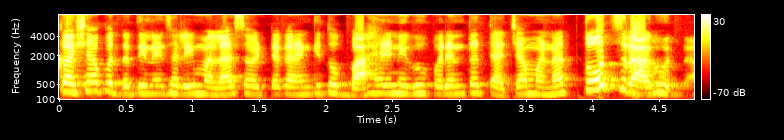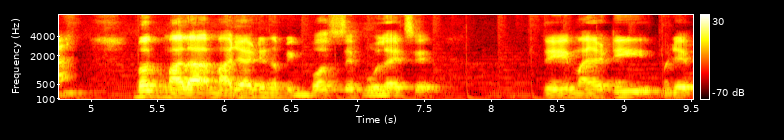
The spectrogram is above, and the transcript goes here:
कशा पद्धतीने झाली मला असं वाटतं कारण की तो बाहेर निघूपर्यंत त्याच्या मनात तोच राग होता. बघ मला माझ्यासाठी ना बिग बॉस जे बोलायचे ते माझ्यासाठी म्हणजे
